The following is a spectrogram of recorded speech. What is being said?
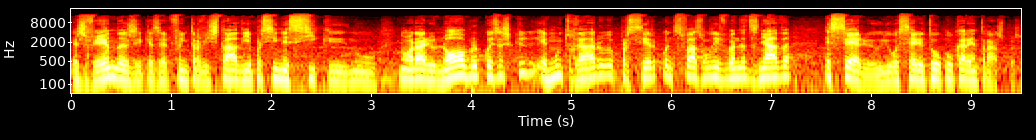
as vendas, e quer dizer, foi entrevistado e apareci na SIC no, no horário nobre, coisas que é muito raro aparecer quando se faz um livro de banda desenhada a sério, e o a sério estou a colocar entre aspas.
